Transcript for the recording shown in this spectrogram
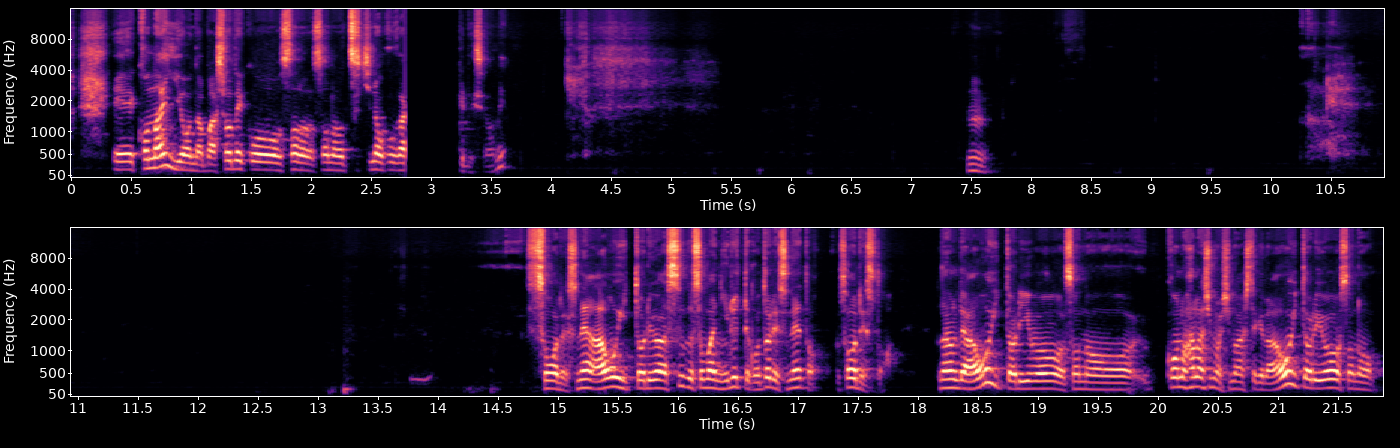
えー、来ないような場所でこうそのその土の子がいるわけですよね。うん。そうですね、青い鳥はすぐそばにいるってことですねと、そうですと。なので、青い鳥を、その、この話もしましたけど、青い鳥を、その、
